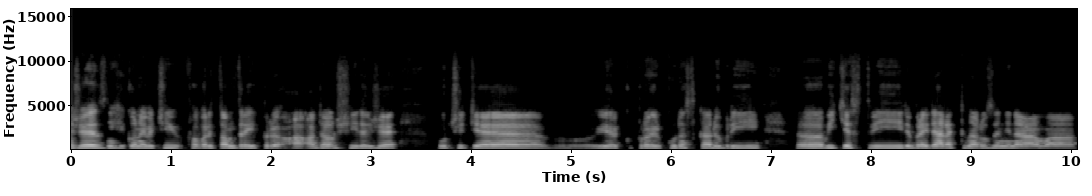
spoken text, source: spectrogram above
že je z nich jako největší favorit tam Draper a, a další, takže určitě je pro Jirku dneska dobrý eh, vítězství, dobrý dárek k narozeninám a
